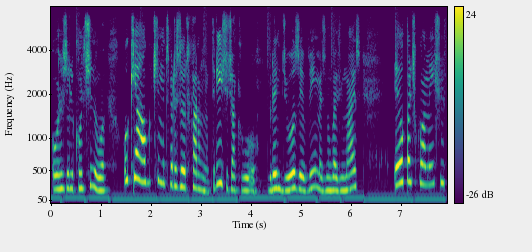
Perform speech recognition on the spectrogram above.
hoje ele continua. O que é algo que muitos brasileiros ficaram tristes, já que o Grandioso ia vir, mas não vai vir mais. Eu, particularmente,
